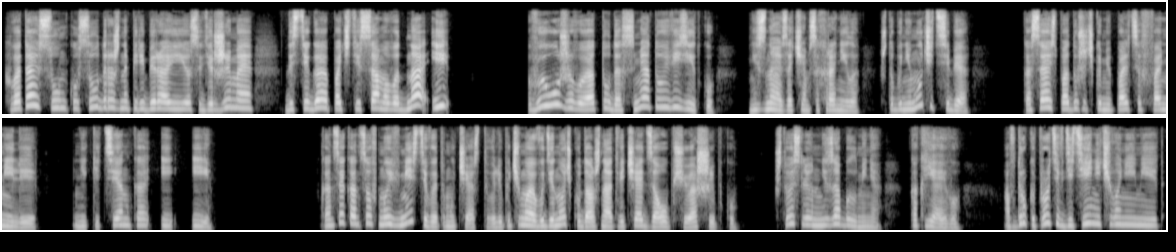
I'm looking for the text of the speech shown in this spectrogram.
Хватаю сумку, судорожно перебираю ее содержимое, достигаю почти самого дна и... Выуживаю оттуда смятую визитку. Не знаю, зачем сохранила. Чтобы не мучить себя, касаюсь подушечками пальцев фамилии. Никитенко и И. В конце концов, мы вместе в этом участвовали. Почему я в одиночку должна отвечать за общую ошибку? Что, если он не забыл меня, как я его? А вдруг и против детей ничего не имеет?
